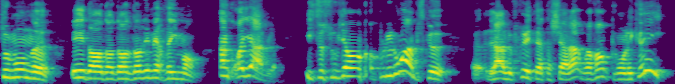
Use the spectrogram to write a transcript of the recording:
Tout le monde est dans, dans, l'émerveillement. Incroyable. Il se souvient encore plus loin, puisque euh, là, le fruit était attaché à l'arbre avant qu'on l'ait cueilli.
